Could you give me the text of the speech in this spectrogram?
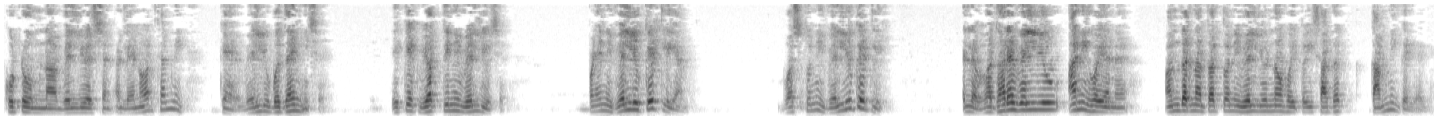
કુટુંબના વેલ્યુએશન એટલે એનો અર્થ એમ નહીં કે વેલ્યુ બધાની છે. એક એક વ્યક્તિની વેલ્યુ છે. પણ એની વેલ્યુ કેટલી એમ વસ્તુની વેલ્યુ કેટલી? એટલે વધારે વેલ્યુ આની હોય અને અંદરના તત્વની વેલ્યુ ન હોય તો એ સાધક કામ નહીં કરી શકે.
